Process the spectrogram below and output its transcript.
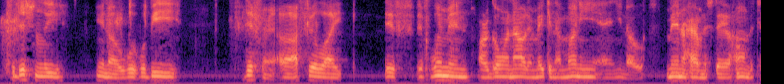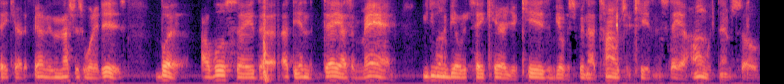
traditionally, you know, would, would be different. Uh, I feel like if if women are going out and making that money, and you know, men are having to stay at home to take care of the family, then that's just what it is. But I will say that at the end of the day, as a man, you do want to be able to take care of your kids and be able to spend that time with your kids and stay at home with them. So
